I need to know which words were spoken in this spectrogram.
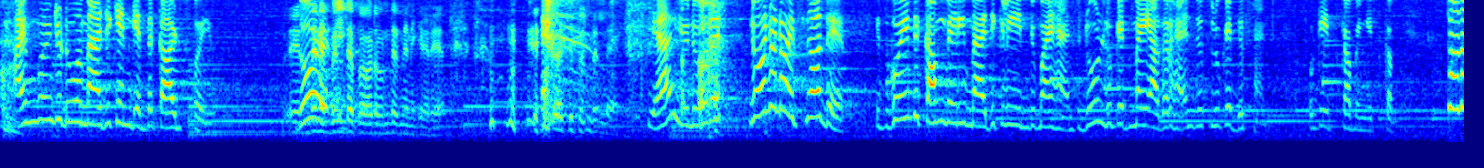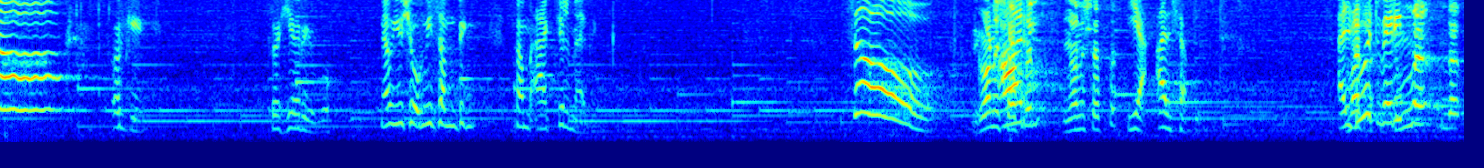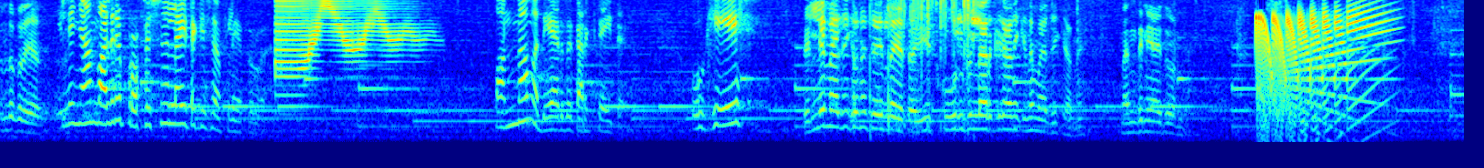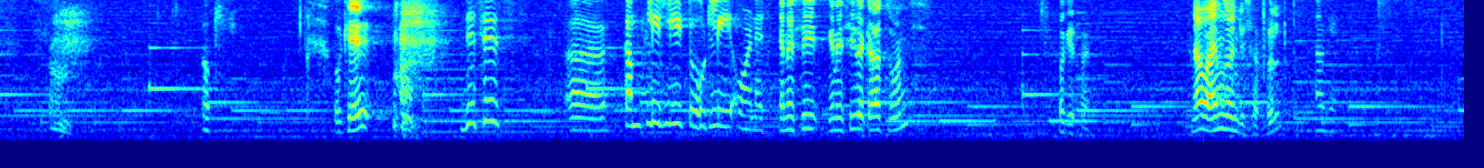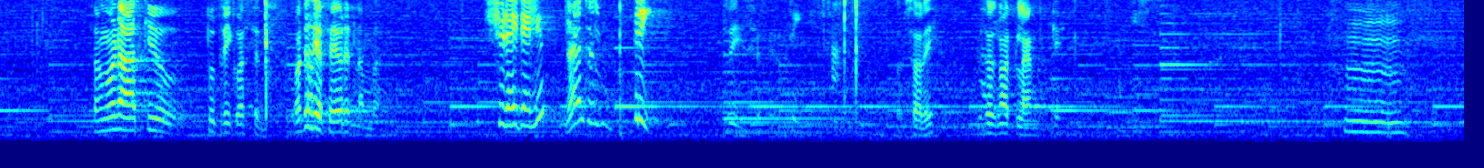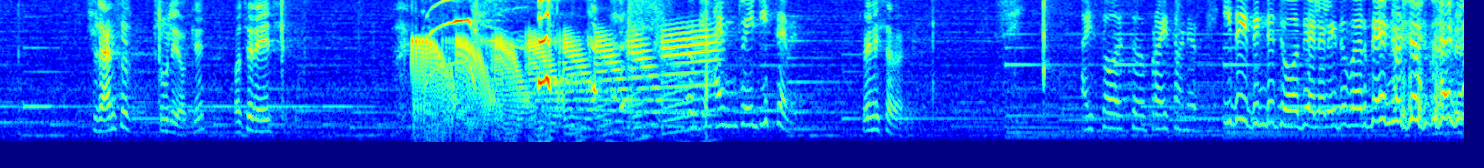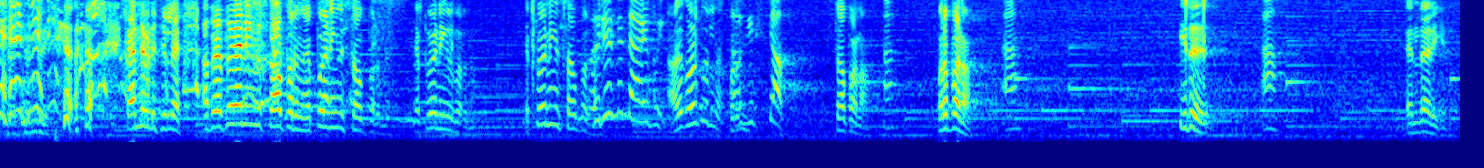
I'm going to do a magic and get the cards for you. എന്തിനാ build-up അവിടെ ഉണ്ടെന്ന് എനിക്കറിയാം എഴുതി വെച്ചിട്ടുണ്ടല്ലേ Yeah, you know that? No, no, no, it's not there. It's going to come very magically into my hands. Don't look at my other hand, just look at this hand. Okay, it's coming, it's coming. Ta-da! Okay. So here you go. Now you show me something, some actual magic. So, you want Are- shuffle you want shuffle yeah, I'll shuffle it. It very. എന്താ എന്താ ഇല്ല ഞാൻ വളരെ professional ആയിട്ടൊക്കെ shuffle ചെയ്തത് വന്നാ മതിയായിരുന്നു correct ആയിട്ട് ഓക്കേ വലിയ മാജിക് ഒന്നും ചെയ്യില്ല കേട്ടോ ഈ സ്കൂൾ പിള്ളേർക്ക് കാണിക്കുന്ന മാജിക് ആണ് നന്ദിനി ആയതുകൊണ്ട് okay is completely totally honest. Can I see can I see the cards once? Okay, fine. Now I'm going to shuffle. Okay. So I'm going to ask you two, three questions. What is your favorite number? Should I tell you? Yeah, tell me. Three. Three is your favorite. Three. Ah. Sorry, this was not planned. Okay. Hmm. Should answer truly, okay? What's your age? Okay, I'm 27. 27. I saw a surprise on your. ഇത് ഇതിന്റെ ചോദ്യമല്ലല്ലോ ഇത് വെറുതെ എന്നോട് ചോദിച്ചതല്ലേ? കണ്ടുപിടിച്ചില്ലേ? അപ്പൊ എപ്പോ വേണമെങ്കിലും stop പറഞ്ഞു. എപ്പോ വേണമെങ്കിലും സ്റ്റോപ്പ് പറഞ്ഞു. എപ്പോ വേണമെങ്കിലും പറഞ്ഞു. എപ്പോ വേണമെങ്കിലും സ്റ്റോപ്പ് പറഞ്ഞു. ഒരു താഴെ പോയി. അത് കുഴപ്പമില്ല. ഓക്കെ സ്റ്റോപ്പ് സ്റ്റോപ്പ് ആണോ? ഉറപ്പാണോ? ഇത് എന്തായിരിക്കും?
